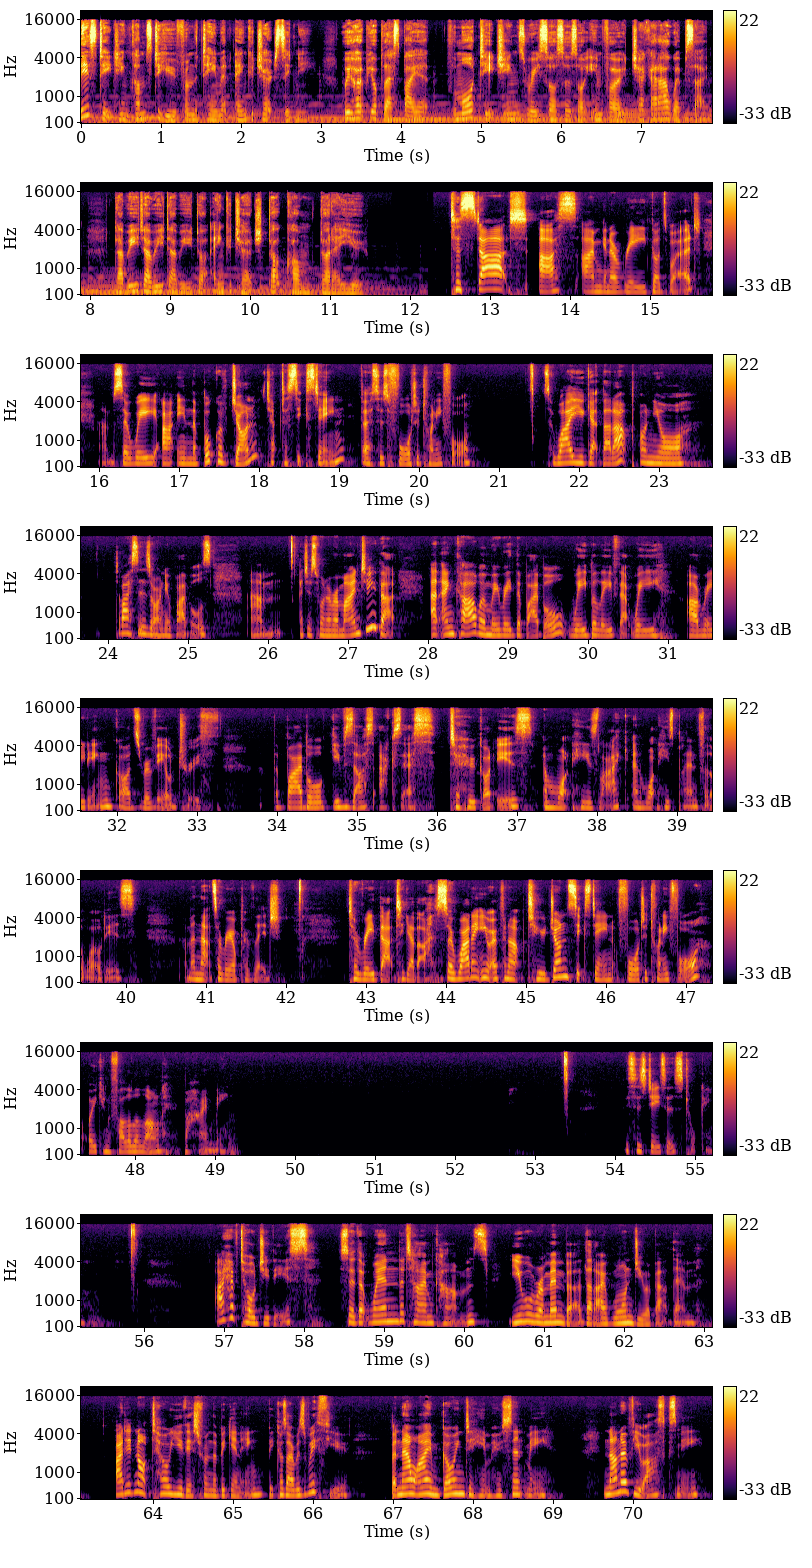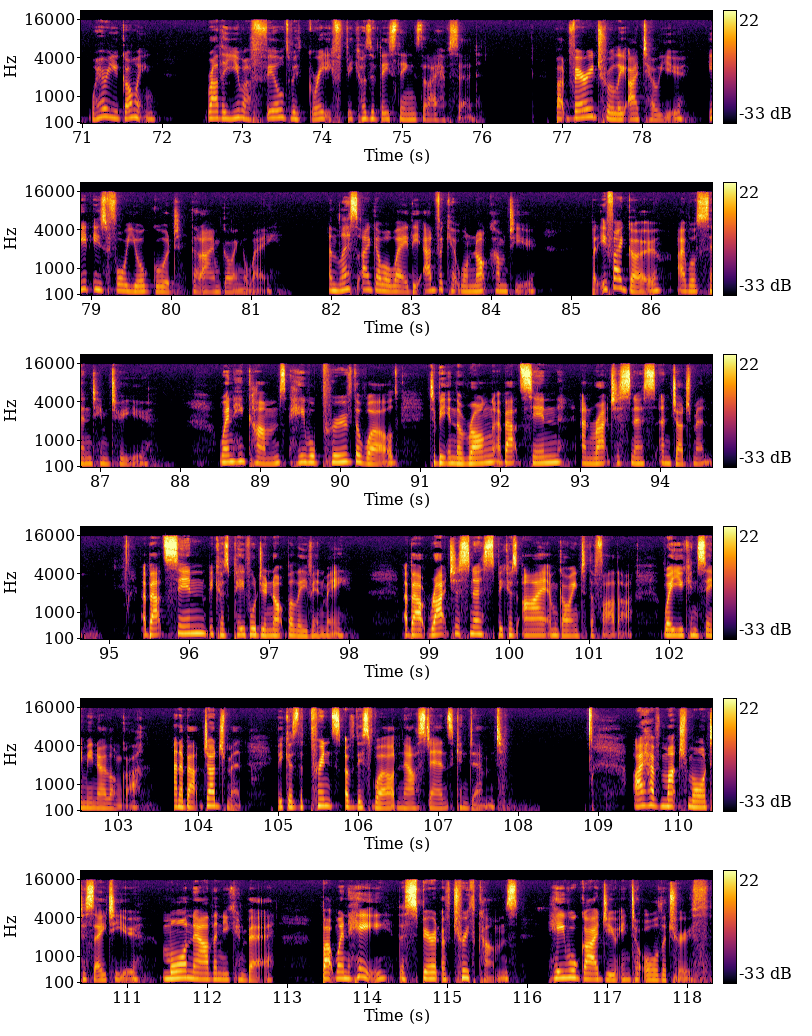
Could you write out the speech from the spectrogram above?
This teaching comes to you from the team at Anchor Church Sydney. We hope you're blessed by it. For more teachings, resources, or info, check out our website www.anchorchurch.com.au. To start us, I'm going to read God's word. Um, so we are in the book of John, chapter 16, verses 4 to 24. So while you get that up on your devices or on your Bibles, um, I just want to remind you that at Anchor, when we read the Bible, we believe that we are reading God's revealed truth. The Bible gives us access to who God is and what He is like and what His plan for the world is. Um, and that's a real privilege to read that together. So why don't you open up to John 16, 4 to 24, or you can follow along behind me. This is Jesus talking. I have told you this so that when the time comes, you will remember that I warned you about them. I did not tell you this from the beginning because I was with you, but now I am going to him who sent me. None of you asks me, Where are you going? Rather, you are filled with grief because of these things that I have said. But very truly I tell you, it is for your good that I am going away. Unless I go away, the advocate will not come to you. But if I go, I will send him to you. When he comes, he will prove the world to be in the wrong about sin and righteousness and judgment. About sin, because people do not believe in me. About righteousness, because I am going to the Father, where you can see me no longer. And about judgment, because the prince of this world now stands condemned. I have much more to say to you, more now than you can bear. But when He, the Spirit of truth, comes, He will guide you into all the truth.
